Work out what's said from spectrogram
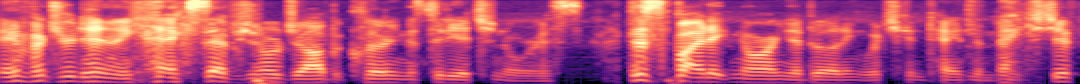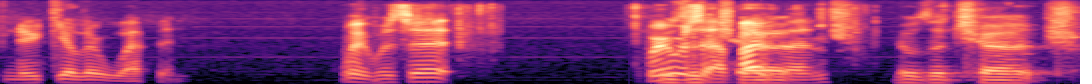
Infantry did an exceptional job at clearing the city of Chernarus, despite ignoring the building which contained the makeshift nuclear weapon. Wait, was it? Where was was, a it about then? It was a church.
